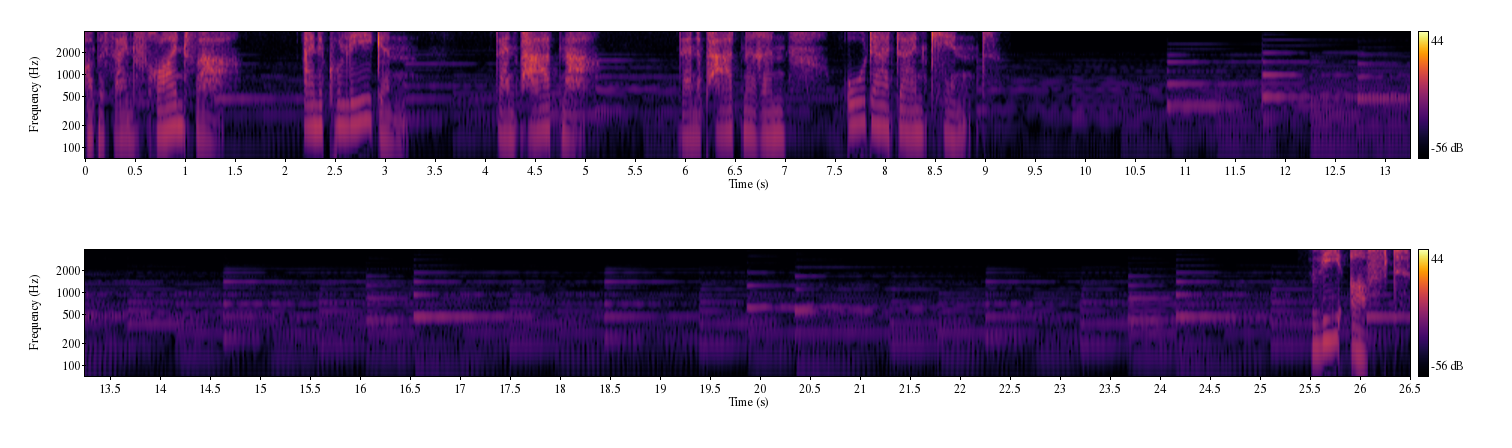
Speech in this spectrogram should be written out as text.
Ob es ein Freund war, eine Kollegin, dein Partner, deine Partnerin oder dein Kind. Wie oft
